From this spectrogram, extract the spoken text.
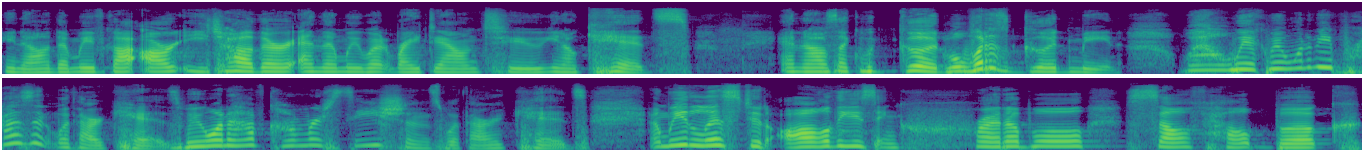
you know, then we've got our each other, and then we went right down to, you know, kids. And I was like, well, good. Well, what does good mean? Well, we, we want to be present with our kids. We want to have conversations with our kids. And we listed all these incredible self help book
